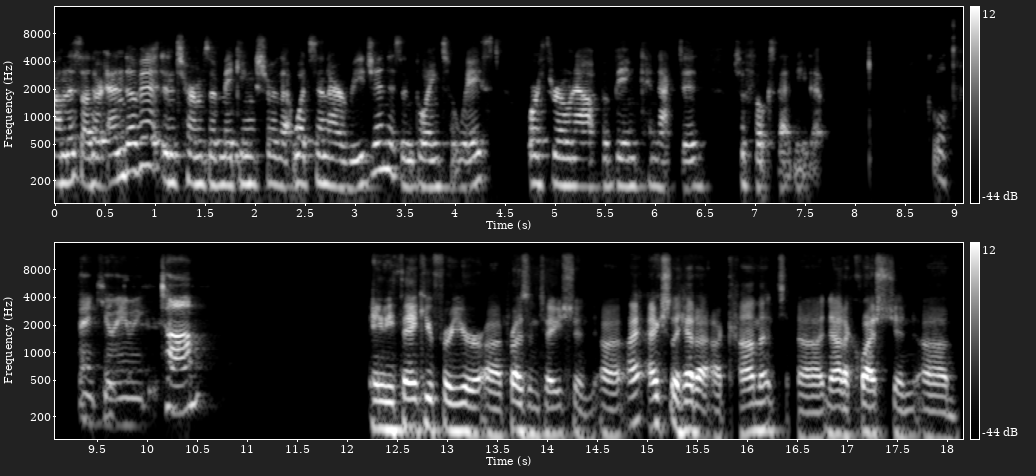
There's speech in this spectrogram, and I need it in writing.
on this other end of it in terms of making sure that what's in our region isn't going to waste or thrown out, but being connected to folks that need it. Cool. Thank you, Amy. Tom? Amy, thank you for your uh, presentation. Uh, I actually had a, a comment, uh, not a question. Um,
